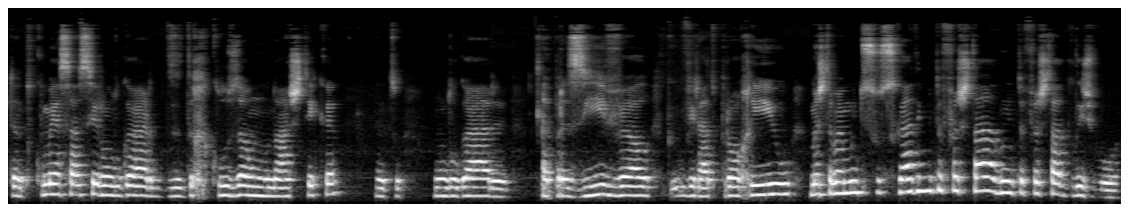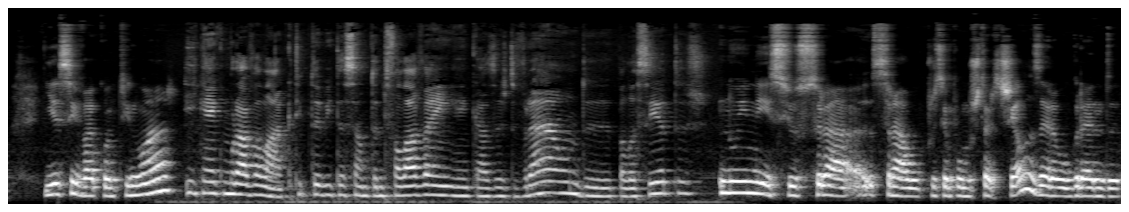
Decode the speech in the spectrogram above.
portanto começa a ser um lugar de, de reclusão monástica, portanto um lugar aprazível, virado para o rio, mas também muito sossegado e muito afastado, muito afastado de Lisboa. E assim vai continuar. E quem é que morava lá? Que tipo de habitação? Portanto, falava em, em casas de verão, de palacetes? No início será, será o, por exemplo, o Mosteiro de Chelas, era o grande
